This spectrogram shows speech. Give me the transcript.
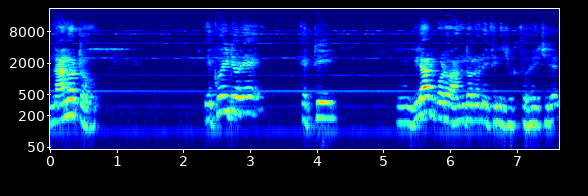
নানোটো ইকুইডরে একটি বিরাট বড় আন্দোলনে তিনি যুক্ত হয়েছিলেন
